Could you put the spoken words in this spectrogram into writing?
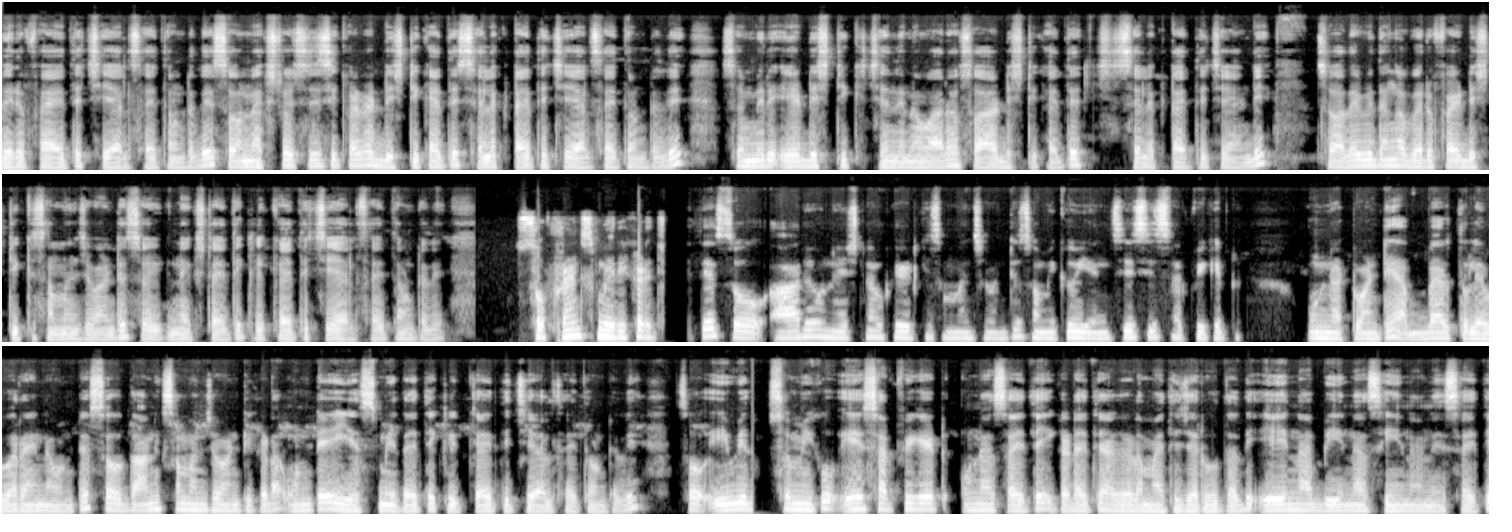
వెరిఫై అయితే చేయాల్సి అయితే ఉంటుంది. సో నెక్స్ట్ వచ్చేసి ఇక్కడ డిస్టిక్ అయితే సెలెక్ట్ అయితే చేయాల్సి అయితే ఉంటుంది. సో మీరు ఏ డిస్టిక్కి చెందిన వారో సో ఆ డిస్టిక్ అయితే సెలెక్ట్ అయితే చేయండి. సో అదేవిధంగా వెరిఫై డిస్టిక్కి సంబంధించి అంటే సో నెక్స్ట్ అయితే క్లిక్ అయితే చేయాల్సి అయితే ఉంటుంది. సో ఫ్రెండ్స్ మీరు ఇక్కడ చూస్తే సో ఆర్యో నేషనల్ క్రికెట్కి సంబంధించి అంటే సో మీకు ఎన్సీసీ సర్టిఫికేట్ ఉన్నటువంటి అభ్యర్థులు ఎవరైనా ఉంటే సో దానికి సంబంధించి ఇక్కడ ఉంటే ఎస్ మీద అయితే క్లిక్ అయితే చేయాల్సి అయితే ఉంటుంది. సో ఈ విధ సో మీకు ఏ సర్టిఫికేట్ ఉన్నస్ అయితే ఇక్కడైతే అడగడం అయితే జరుగుతుంది. ఏ నా సీనా సీన్ అనేసి అయితే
